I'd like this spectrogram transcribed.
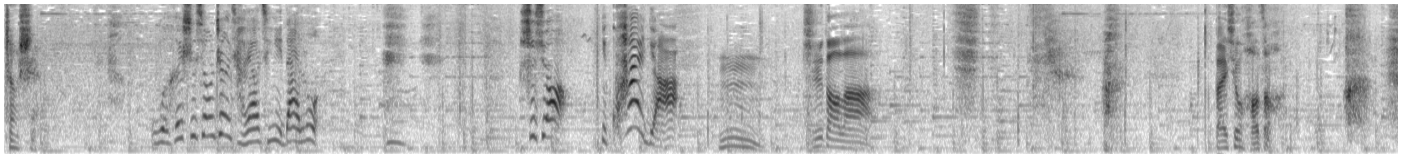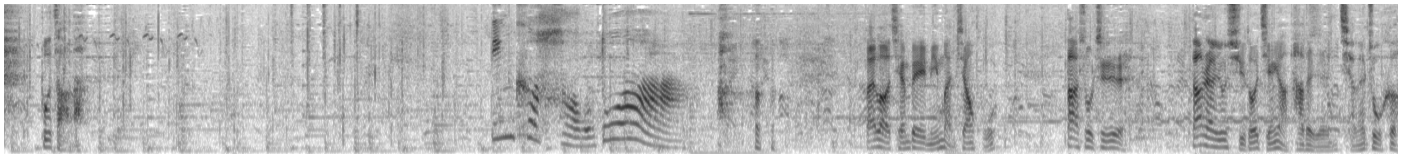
正是。我和师兄正巧要请你带路。师兄，你快点儿。嗯，知道啦。白兄好早，不早了。宾客好多啊！白老前辈名满江湖，大寿之日，当然有许多敬仰他的人前来祝贺。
